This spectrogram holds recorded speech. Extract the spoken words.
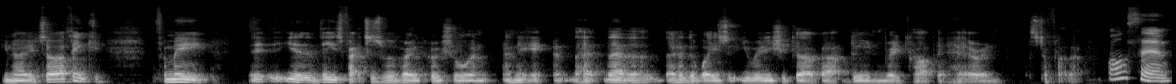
You know, so I think for me, it, you know, these factors were very crucial, and and it, they're, they're the they're the ways that you really should go about doing red carpet hair and stuff like that. Awesome.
